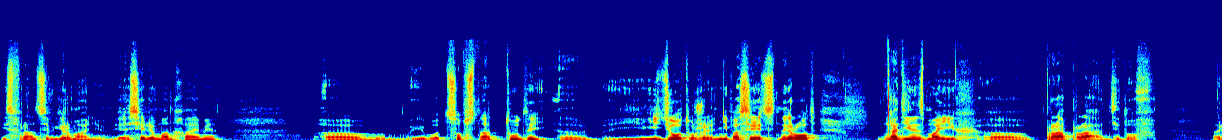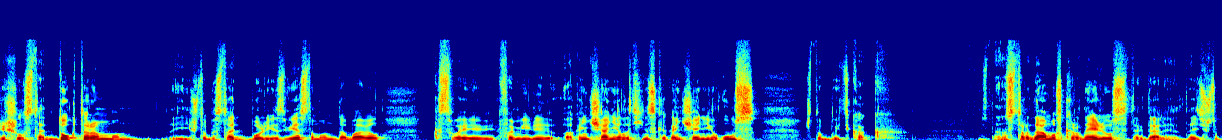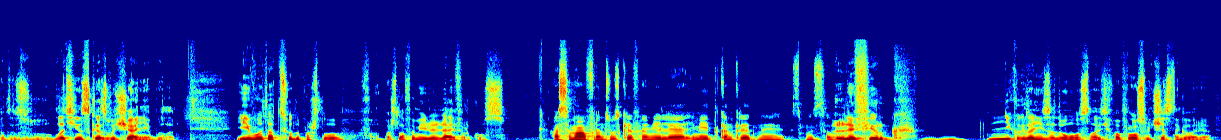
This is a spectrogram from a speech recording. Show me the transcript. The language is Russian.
из Франции в Германию и осели в Манхайме. Э, И вот, собственно, оттуда э, идет уже непосредственный род. Один из моих прапрадедов решил стать доктором, он, и чтобы стать более известным, он добавил к своей фамилии окончание, латинское окончание «ус», чтобы быть как Нострадамус, Корнелиус и так далее. Знаете, чтобы это латинское звучание было. И вот отсюда пошло, пошла фамилия Ляйферкус. А сама французская фамилия имеет конкретный смысл? Лефирк никогда не задумывался над этим вопросом, честно говоря.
